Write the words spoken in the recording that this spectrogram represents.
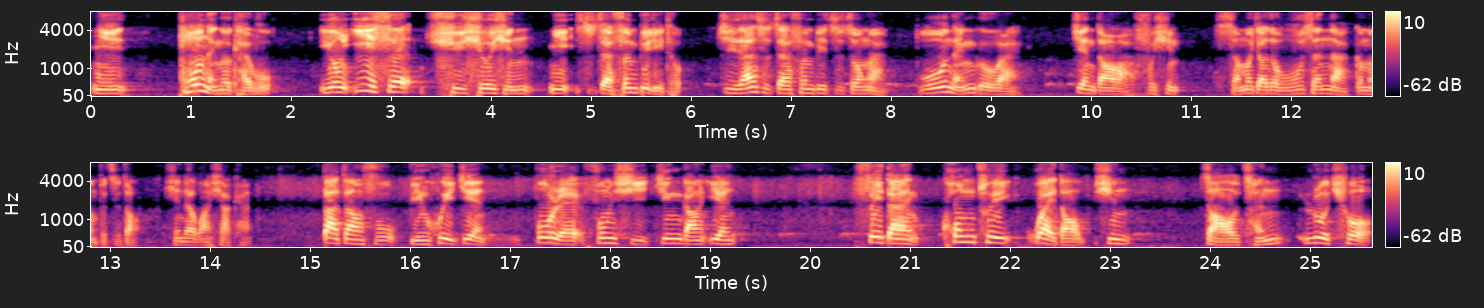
你不能够开悟；用意识去修行，你是在分别里头。既然是在分别之中啊，不能够啊见到啊佛性。什么叫做无生呢？根本不知道。现在往下看，大丈夫秉慧见，般若风息金刚烟，非但空吹外道心，早晨入却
